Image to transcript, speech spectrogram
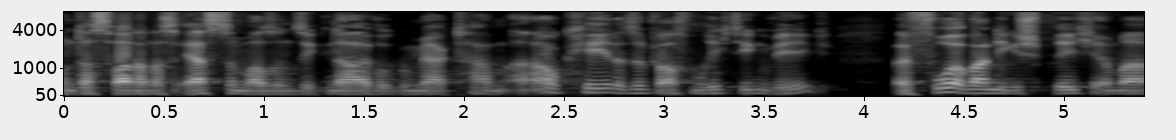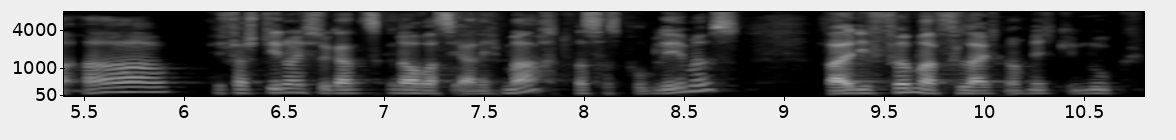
Und das war dann das erste Mal so ein Signal, wo wir gemerkt haben, ah, okay, da sind wir auf dem richtigen Weg. Weil vorher waren die Gespräche immer, ah, wir verstehen noch nicht so ganz genau, was ihr eigentlich macht, was das Problem ist, weil die Firma vielleicht noch nicht genug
